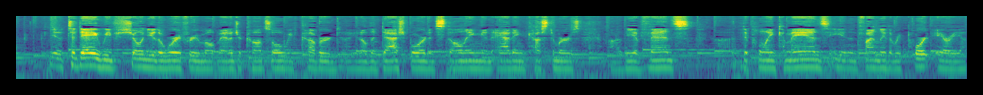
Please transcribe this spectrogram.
You know, today we've shown you the Worry-Free Remote Manager console. We've covered, you know, the dashboard, installing and adding customers, uh, the events, uh, deploying commands, and finally the report area.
